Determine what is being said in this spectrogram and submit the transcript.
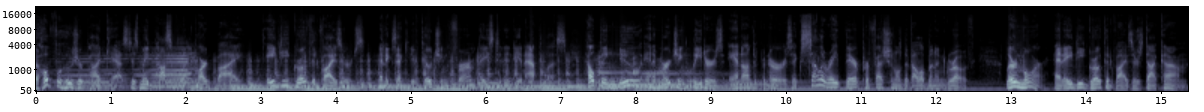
The Hopeful Hoosier podcast is made possible in part by AD Growth Advisors, an executive coaching firm based in Indianapolis, helping new and emerging leaders and entrepreneurs accelerate their professional development and growth. Learn more at adgrowthadvisors.com.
